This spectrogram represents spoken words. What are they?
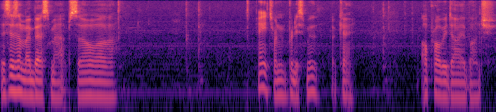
This isn't my best map, so uh Hey, it's running pretty smooth. Okay. I'll probably die a bunch.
